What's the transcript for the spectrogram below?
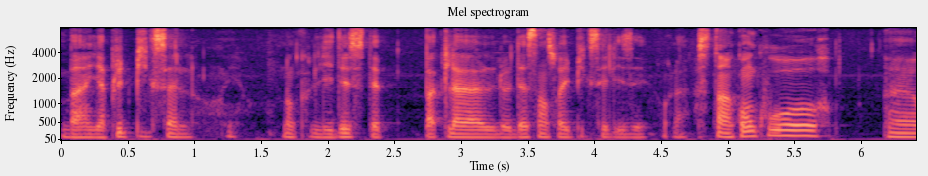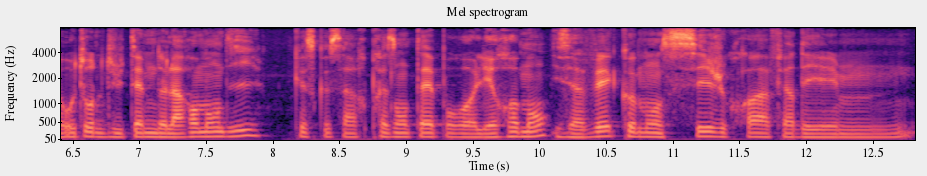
ben, il n'y a plus de pixels. Donc l'idée, c'était pas que le dessin soit pixelisé. Voilà. C'était un concours euh, autour du thème de la Romandie, qu'est-ce que ça représentait pour euh, les romans? Ils avaient commencé, je crois, à faire des, mm,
